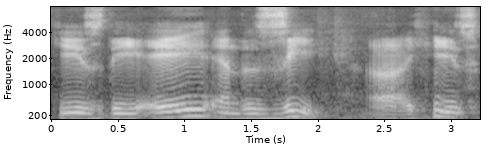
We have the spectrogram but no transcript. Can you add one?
he's the A and the Z. Uh, he's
